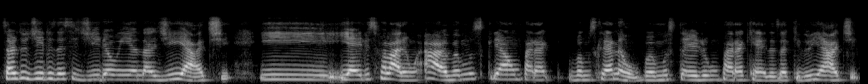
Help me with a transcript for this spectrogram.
Certo dia eles decidiram ir andar de iate e, e aí eles falaram: "Ah, vamos criar um para vamos criar não, vamos ter um paraquedas aqui do iate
